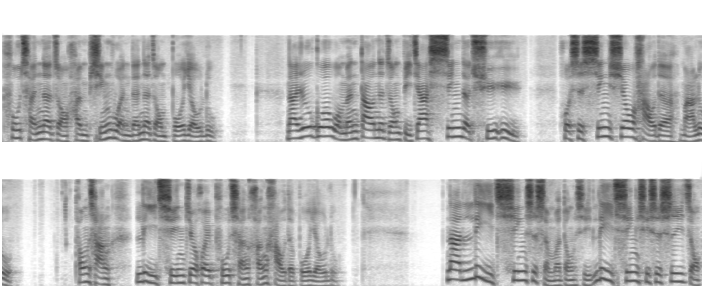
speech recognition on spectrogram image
铺成那种很平稳的那种柏油路。那如果我们到那种比较新的区域，或是新修好的马路，通常沥青就会铺成很好的柏油路。那沥青是什么东西？沥青其实是一种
